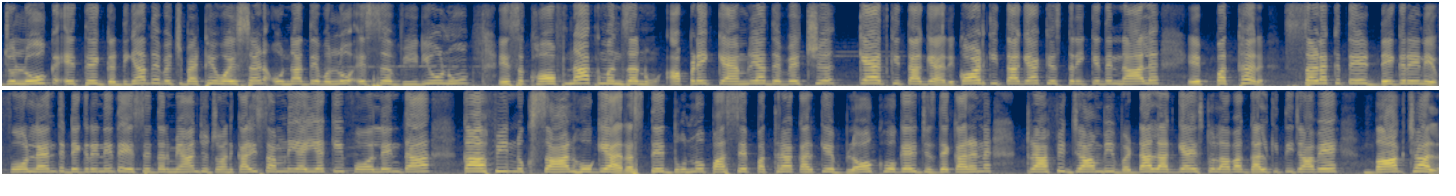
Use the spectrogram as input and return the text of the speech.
ਜੋ ਲੋਕ ਇੱਥੇ ਗੱਡੀਆਂ ਦੇ ਵਿੱਚ ਬੈਠੇ ਹੋਏ ਸਨ, ਉਹਨਾਂ ਦੇ ਵੱਲੋਂ ਇਸ ਵੀਡੀਓ ਨੂੰ, ਇਸ ਖੌਫਨਾਕ ਮੰਜ਼ਰ ਨੂੰ ਆਪਣੇ ਕੈਮਰਿਆਂ ਦੇ ਵਿੱਚ ਕੈਦ ਕੀਤਾ ਗਿਆ, ਰਿਕਾਰਡ ਕੀਤਾ ਗਿਆ ਕਿਸ ਤਰੀਕੇ ਦੇ ਨਾਲ ਇਹ ਪੱਥਰ ਸੜਕ ਤੇ ਡਿੱਗ ਰਹੇ ਨੇ ਫੋਰ ਲੈਨ ਤੇ ਡਿੱਗ ਰਹੇ ਨੇ ਤੇ ਇਸੇ ਦਰਮਿਆਨ ਜੋ ਜਾਣਕਾਰੀ ਸਾਹਮਣੇ ਆਈ ਹੈ ਕਿ ਫੋਰ ਲੈਨ ਦਾ ਕਾਫੀ ਨੁਕਸਾਨ ਹੋ ਗਿਆ। ਰਸਤੇ ਦੋਨੋਂ ਪਾਸੇ ਪੱਥਰਾਂ ਕਰਕੇ ਬਲੌਕ ਹੋ ਗਏ, ਜਿਸ ਦੇ ਕਾਰਨ ਟ੍ਰੈਫਿਕ ਜਾਮ ਵੀ ਵੱਡਾ ਲੱਗ ਗਿਆ। ਇਸ ਤੋਂ ਇਲਾਵਾ ਗੱਲ ਕੀਤੀ ਜਾਵੇ, ਬਾਗਚਾਲ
